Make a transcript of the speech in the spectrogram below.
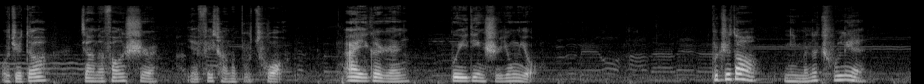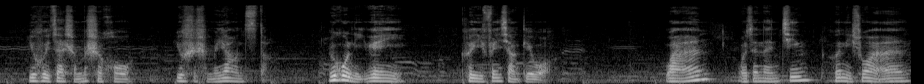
我觉得这样的方式也非常的不错。爱一个人不一定是拥有，不知道你们的初恋又会在什么时候？又是什么样子的？如果你愿意，可以分享给我。晚安，我在南京和你说晚安。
